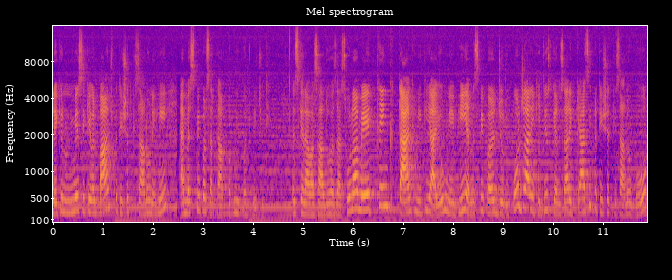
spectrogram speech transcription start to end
लेकिन उनमें से केवल 5 प्रतिशत किसानों ने ही एमएसपी पर सरकार को अपनी उपज बेची थी। इसके अलावा साल 2016 में थिंक टैंक नीति आयोग ने भी एमएसपी पर जो रिपोर्ट जारी की थी, उसके अनुसार इक्यासी प्रतिशत किसानों को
